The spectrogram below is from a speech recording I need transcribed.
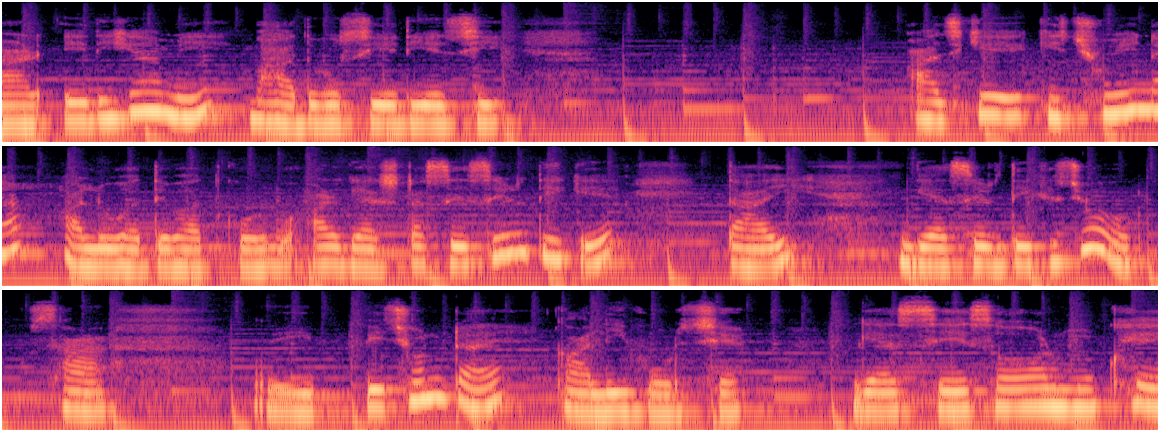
আর এদিকে আমি ভাত বসিয়ে দিয়েছি। আজকে কিছুই না, আলু ভাতে ভাত করব। আর গ্যাসটা শেষের দিকে, তাই গ্যাসের দেখেছ? সা ওই পেছনটায় কালি পড়ছে। গ্যাস শেষ হওয়ার মুখে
